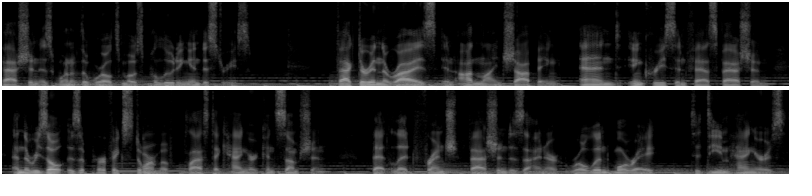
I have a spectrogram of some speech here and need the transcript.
fashion is one of the world's most polluting industries. Factor in the rise in online shopping and increase in fast fashion, and the result is a perfect storm of plastic hanger consumption that led French fashion designer Roland Mouret to deem hangers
